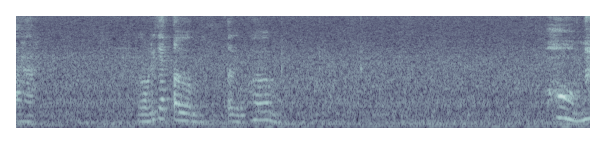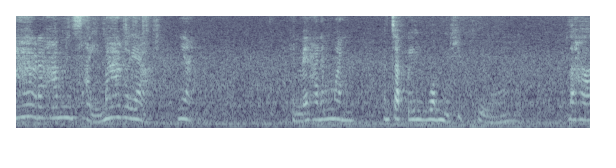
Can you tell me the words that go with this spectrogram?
นะคะเราจะเติมเติมเพิ่มหอมมากนะคะ มันใสมากเลยอะ่ะ เนี่ย เห็นไหมคะน้ำมัน มันจะไปรวมอยู่ที่ผมนะคะ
